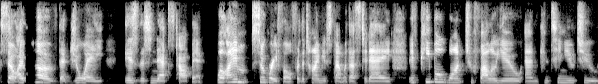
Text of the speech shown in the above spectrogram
So I love that joy is this next topic well, I am so grateful for the time you've spent with us today. If people want to follow you and continue to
